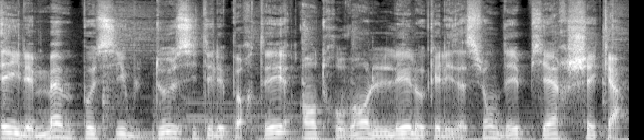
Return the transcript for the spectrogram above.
et il est même possible de s'y téléporter en trouvant les localisations des pierres Sheka.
